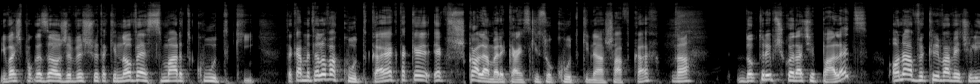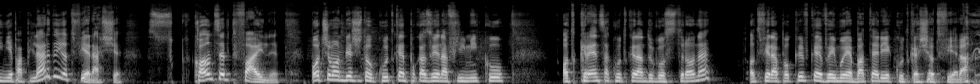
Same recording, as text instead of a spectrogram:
i właśnie pokazało, że wyszły takie nowe smart kłódki. Taka metalowa kłódka, jak, takie, jak w szkole amerykańskiej są kłódki na szafkach, No. do której przykładacie palec, ona wykrywa, wiecie, linię papilarne i otwiera się. Koncept fajny. Po czym on bierze tą kłódkę, pokazuje na filmiku, odkręca kłódkę na drugą stronę, otwiera pokrywkę, wyjmuje baterię, kłódka się otwiera.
